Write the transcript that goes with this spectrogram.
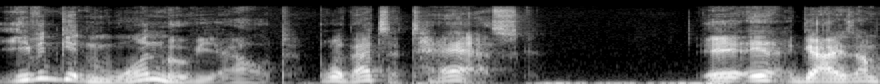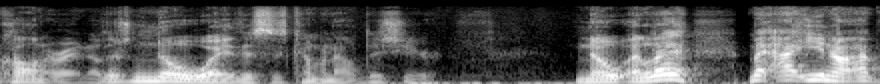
even getting one movie out, boy, that's a task. It- it- guys, I'm calling it right now. There's no way this is coming out this year. No, unless you know,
